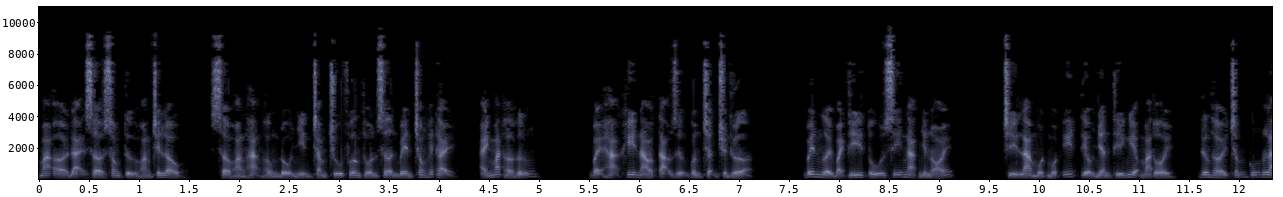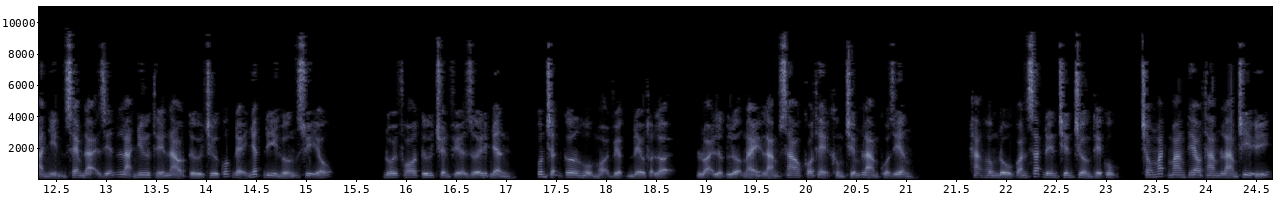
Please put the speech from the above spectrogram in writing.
mà ở đại sở song tử hoàng trên lầu, sở hoàng hạng hồng đồ nhìn chăm chú phương thốn sơn bên trong hết thảy, ánh mắt hờ hững. ữ vậy hạ khi nào tạo dựng quân trận truyền thừa bên người bạch di tú sĩ ngạc như nói, chỉ là một một ít tiểu nhân thí nghiệm mà thôi, đương thời chấm cũng là nhìn xem đại diễn là như thế nào từ chư quốc đệ nhất đi hướng suy yếu đối phó tứ chuyển phía dưới địch nhân, quân trận cơ hồ mọi việc đều thuận lợi, loại lực lượng này làm sao có thể không chiếm làm của riêng hạng hồng đồ quan sát đến chiến trường thế cục, trong mắt mang theo tham lam chi ý,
